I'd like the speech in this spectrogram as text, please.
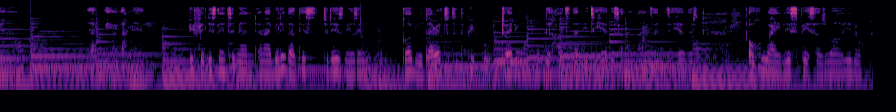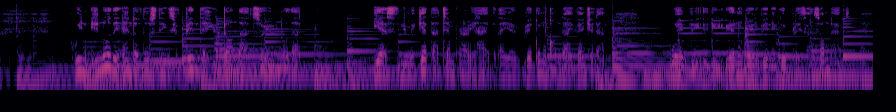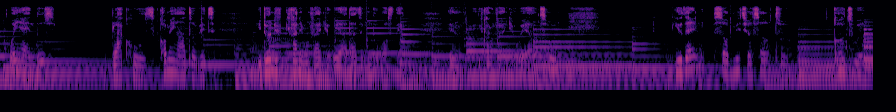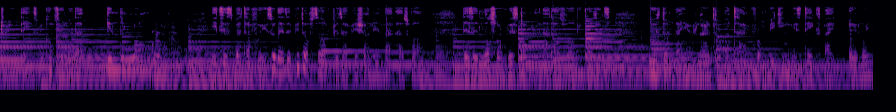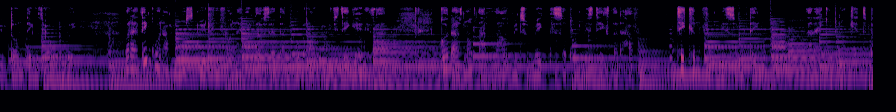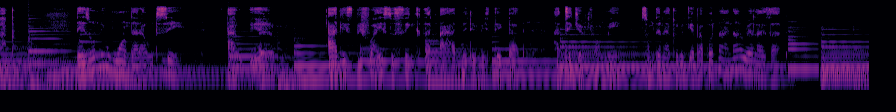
you know? I mean, I mean if you're listening to me and, and i believe that this today's music god will direct it to the people to anyone with the hearts that need to hear this and the minds that need to hear this or who are in this space as well you know we, you know the end of those things. You've been there, you've done that, so you know that yes, you may get that temporary high, but that you're, you're going to come down eventually, and where you're not going to be in a good place. And sometimes when you're in those black holes, coming out of it, you don't, you can't even find your way out. That's even the worst thing. You know, you can't find your way out. So you then submit yourself to God's way of doing things because you know that in the long run it is better for you. So there's a bit of self preservation in that as well. There's a loss of wisdom in that as well because it's wisdom that you've learned over time from making mistakes by uh, when you've done things your own way. But I think what I'm most grateful for, and I think I've said that before, but I'll repeat it again, is that God has not allowed me to make the sort of mistakes that have taken from me something that I could not get back. There's only one that I would say um, at least before I used to think that I had made a mistake that had taken from me something I couldn't get back. But now I now realize that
